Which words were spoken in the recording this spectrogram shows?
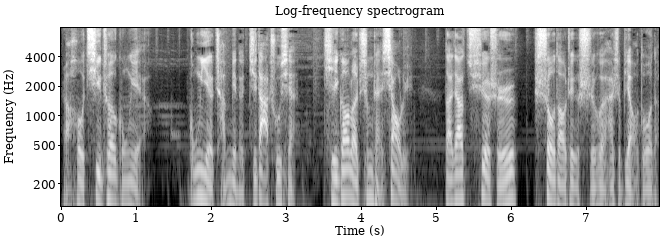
然后汽车工业，工业产品的极大出现，提高了生产效率，大家确实受到这个实惠还是比较多的。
